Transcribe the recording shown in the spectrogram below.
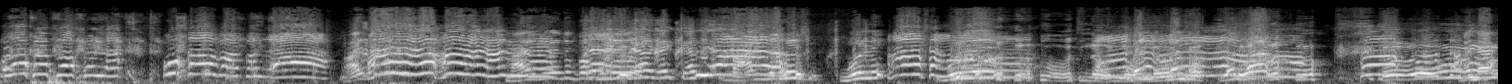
ઓ બાપલા ઓ બાપલા મારી મારી જોડે તું પગ ખુલ્લે. કઈ કર્યા મારી જોડે બોલ નહીં બોલ નહીં Oh, no, no, બંધ no. બંધ બંધ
